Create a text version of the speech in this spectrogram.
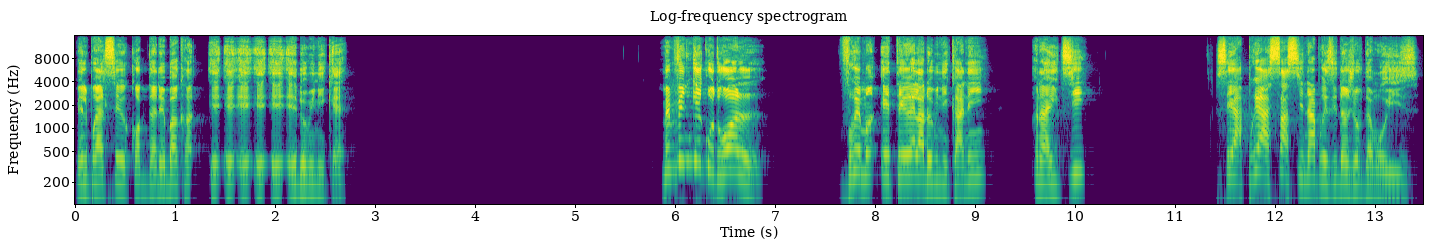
mais il prend le cop dans des banques et, et, dominicains. Même vin qui contrôle vraiment intérêt la Dominicanie en Haïti, c'est après assassinat président Jovenel Moïse.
